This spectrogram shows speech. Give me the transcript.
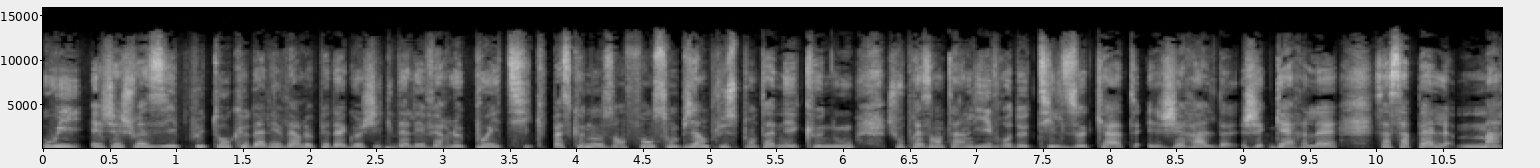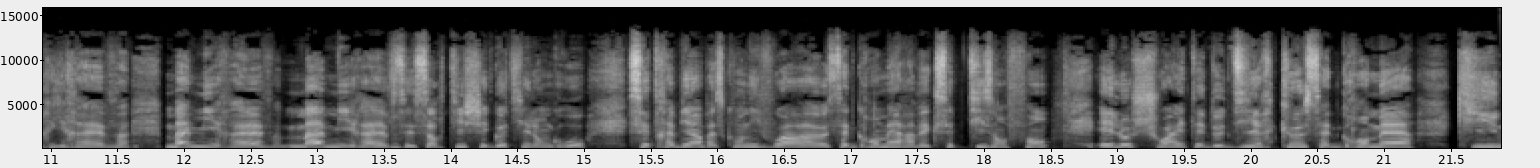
Oui, et j'ai choisi plutôt que d'aller vers le pédagogique, d'aller vers le poétique, parce que nos enfants sont bien plus spontanés que nous. Je vous présente un livre de Till the Cat et Gérald Gerlet. Ça s'appelle Marie rêve, Mamie rêve, Mamie rêve. C'est sorti chez Gauthier Langros. C'est très bien parce qu'on y voit euh, cette grand-mère avec ses petits enfants. Et le choix était de dire que cette grand-mère qui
